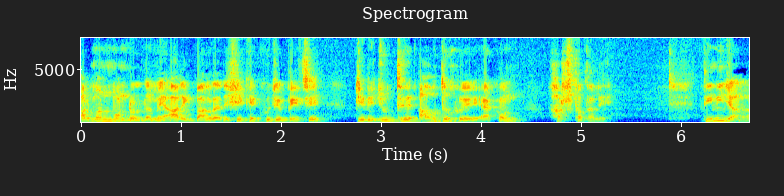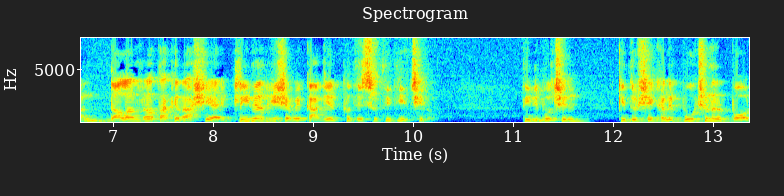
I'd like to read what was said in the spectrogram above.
আরমান মণ্ডল নামে আরেক বাংলাদেশিকে খুঁজে পেয়েছে, যিনি যুদ্ধে আহত হয়ে এখন হাসপাতালে। তিনি জানান, দালালরা তাকে রাশিয়ায় ক্লিনার হিসেবে কাজের প্রতিশ্রুতি দিয়েছিল। তিনি বলছেন কিন্তু সেখানে পৌঁছানোর পর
